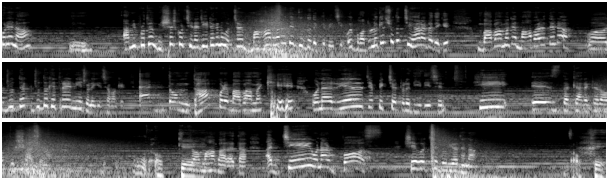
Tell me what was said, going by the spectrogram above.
করে না আমি প্রথমে বিশ্বাস করছি না যে এটা কেন হচ্ছে। আমি মহাভারতের যুদ্ধ দেখতে পেয়েছি। ওই ভদ্রলোকের শুধু চেহারাটা দেখে বাবা আমাকে মহাভারতে না যুদ্ধে যুদ্ধক্ষেত্রে নিয়ে চলে গেছে আমাকে। একদম ধাপ করে বাবা আমাকে ওনার রিয়েল যে পিকচারটা দিয়ে দিয়েছেন। He is the character of Dushasana from Mahabharata আর যে ওনার বস সে হচ্ছে দুর্যোধনা। ওকে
